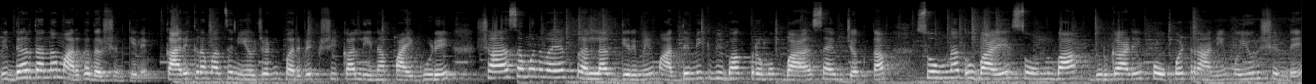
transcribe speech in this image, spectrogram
विद्यार्थ्यांना मार्गदर्शन केले. कार्यक्रमाचे नियोजन पर्यवेक्षिका लीना पायगुडे शाळा समन्वयक प्रल्हाद गिरमे माध्यमिक विभाग प्रमुख बाळासाहेब जगताप सोमनाथ उबाळे सोनबा दुर्गाडे पोपट राणे मयूर शिंदे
